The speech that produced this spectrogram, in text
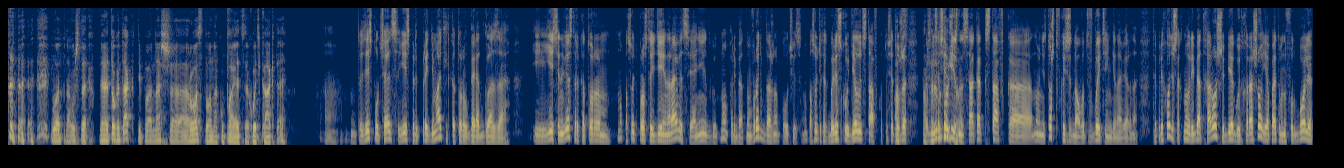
Вот, потому что э, только так, типа, наш э, рост, он окупается хоть как-то. А, ну, то здесь, получается, есть предприниматель, которого горят глаза, и есть инвесторы, которым, ну, по сути, просто идея нравится, и они говорят, ну, ребят, ну, вроде бы должно получиться. Ну, по сути, как бы рискуют, делают ставку. То есть это Абс- уже как бы не совсем точно. бизнес, а как ставка, ну, не то, что в казино, а вот в беттинге, наверное. Ты приходишь, так, ну, ребят хорошие, бегают хорошо, я поэтому на футболе,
